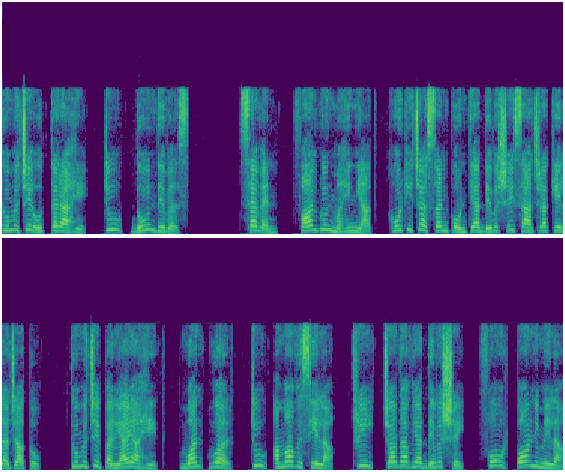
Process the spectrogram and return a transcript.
तुमचे उत्तर आहे. टू दोन दिवस. सेवन फाल्गुन महिन्यात होठीचा सण कोणत्या दिवशी साजरा केला जातो? तुमचे पर्याय आहेत. वन वर. टू अमावस्येला. थ्री चौदाव्या दिवशी. फोर पौर्णिमेला.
